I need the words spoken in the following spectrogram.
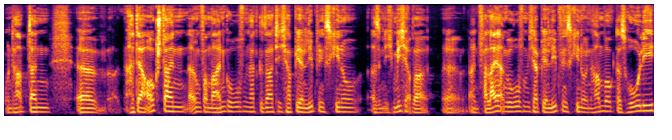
und habe dann äh, hat der Augstein irgendwann mal angerufen, hat gesagt, ich habe hier ein Lieblingskino, also nicht mich, aber äh, einen Verleih angerufen. Ich habe hier ein Lieblingskino in Hamburg, das Holi.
